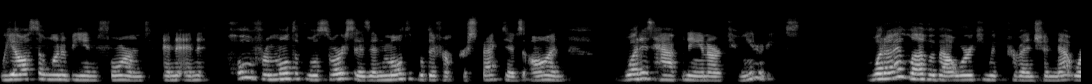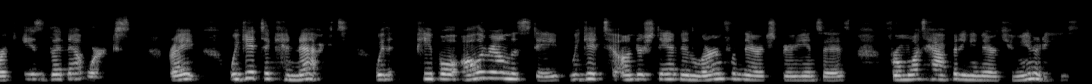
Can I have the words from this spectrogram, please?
We also want to be informed and, and pull from multiple sources and multiple different perspectives on what is happening in our communities. What I love about working with Prevention Network is the networks, right? We get to connect with people all around the state. We get to understand and learn from their experiences, from what's happening in their communities.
